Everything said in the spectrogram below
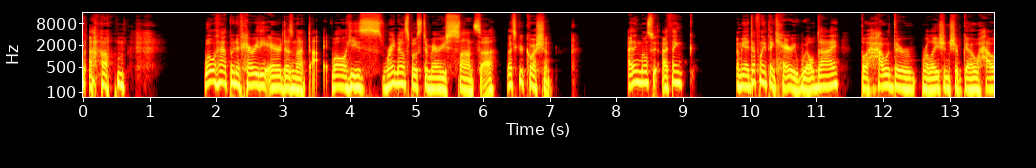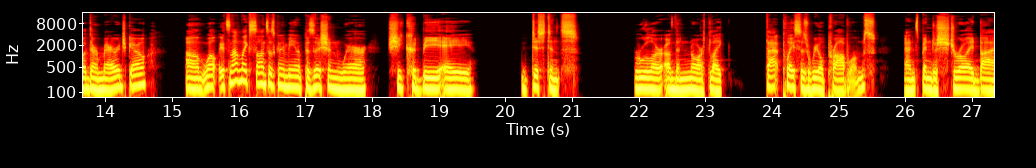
um, what will happen if Harry the heir does not die? Well, he's right now supposed to marry Sansa. That's a good question. I think most. I think. I mean, I definitely think Harry will die, but how would their relationship go? How would their marriage go? Um, well, it's not like Sansa's going to be in a position where she could be a distance ruler of the North. Like that place has real problems, and it's been destroyed by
